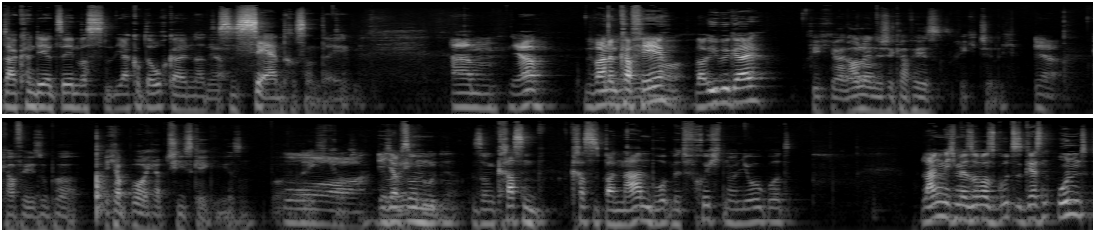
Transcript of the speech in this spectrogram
da könnt ihr jetzt sehen, was Jakob da hochgehalten hat. Ja. Das ist sehr interessant, ey. Ähm, ja, wir waren im Ja, Café, genau. war übel geil. Richtig geil. Holländische Cafés, richtig chillig. Ja. Kaffee, super. Ich habe, boah, ich habe Cheesecake gegessen. Boah, Oh, ich habe so ein, ja. so ein krassen, krasses Bananenbrot mit Früchten und Joghurt. Lang nicht mehr sowas Gutes gegessen und,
